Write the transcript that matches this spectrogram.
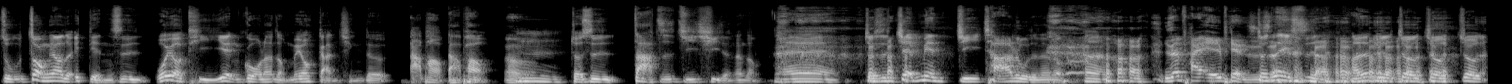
主重要的一点是，我有体验过那种没有感情的打炮，打炮，嗯，嗯，就是榨汁机器的那种，哎，就是见面机插入的那种，嗯，你在拍 A 片是不？就类似啊，反正就就就就。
